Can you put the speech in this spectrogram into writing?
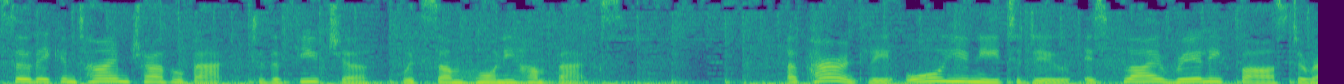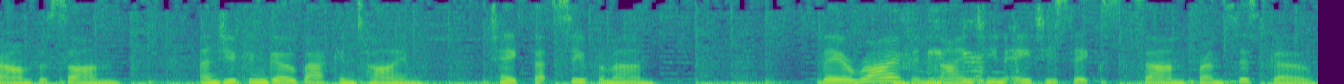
so they can time travel back to the future with some horny humpbacks. Apparently, all you need to do is fly really fast around the sun, and you can go back in time. Take that, Superman. They arrive in 1986 San Francisco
